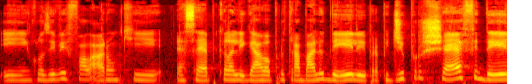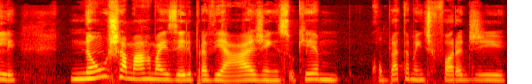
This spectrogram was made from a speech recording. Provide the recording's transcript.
E inclusive falaram que essa época ela ligava para o trabalho dele, para pedir para o chefe dele não chamar mais ele para viagens, o que é completamente fora de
